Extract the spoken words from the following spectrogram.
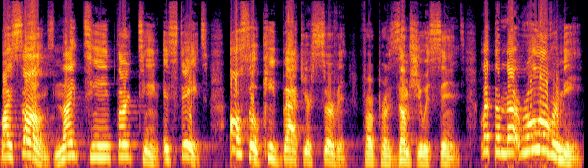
By Psalms 19:13 it states, "Also keep back your servant for presumptuous sins. Let them not rule over me,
